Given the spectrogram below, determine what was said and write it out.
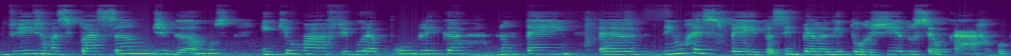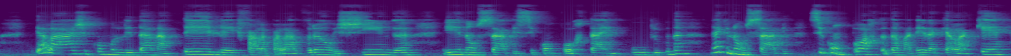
vive uma situação, digamos, em que uma figura pública não tem eh, nenhum respeito assim pela liturgia do seu cargo. E ela age como dá na telha e fala palavrão e xinga e não sabe se comportar em público. Não não é que não sabe, se comporta da maneira que ela quer.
